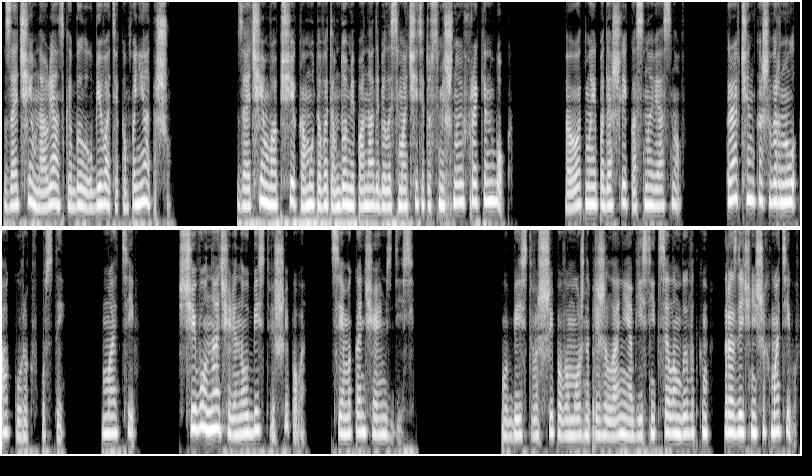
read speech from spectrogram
Зачем Навлянской было убивать аккомпаниаторшу? Зачем вообще кому-то в этом доме понадобилось мочить эту смешную фрэкенбок? Вот мы и подошли к основе основ. Кравченко швырнул окурок в кусты. Мотив. С чего начали на убийстве Шипова, тем и кончаем здесь. Убийство Шипова можно при желании объяснить целым выводком различнейших мотивов.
